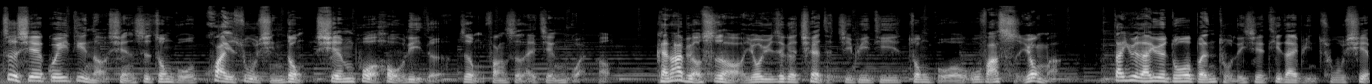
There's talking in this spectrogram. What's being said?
这些规定哦显示中国快速行动、先破后立的这种方式来监管哦。凯纳表示哦，由于这个 ChatGPT 中国无法使用嘛。但越来越多本土的一些替代品出现，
